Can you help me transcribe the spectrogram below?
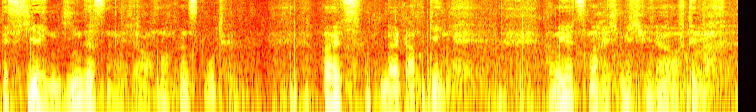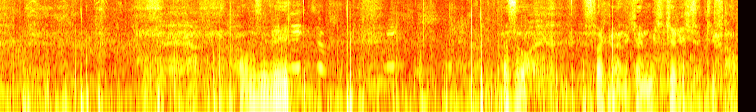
Bis hierhin ging das nämlich auch noch ganz gut weil es bergab ging. Aber jetzt mache ich mich wieder auf den Hauseweg. Also, es war gar nicht an mich gerichtet. Die Frau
